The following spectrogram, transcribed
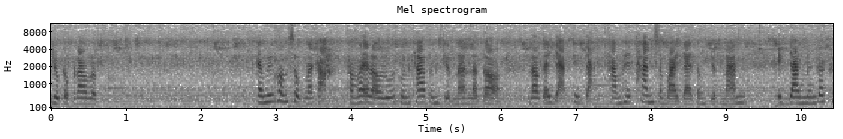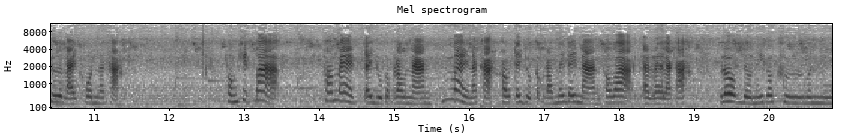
อยู่กับเราแบบ ยังมีความสุขนะคะทำให้เรารู้คุณค่าตรงจุดนั้น แล้วก็เราก็อยากที่จะทำให้ท่านสบายใจตรงจุดนั้น อีกอย่างหนึ่งก็คือหลายคนนะคะผมคิดว่าพ่อแม่จะอยู่กับเรานานไม่นะคะ เขาจะอยู่กับเราไม่ได้นาน เพราะว่าอะไรล่ะคะโลกเดี๋ยวนี้ก็คือมันมี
